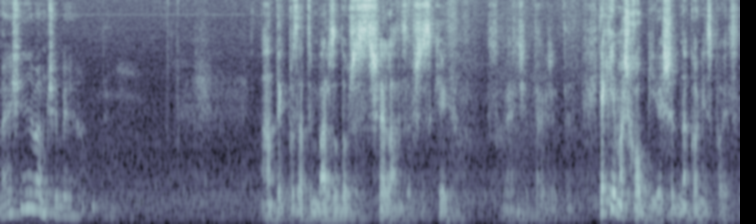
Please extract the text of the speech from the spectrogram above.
No ja się nie bam ciebie. Antek poza tym bardzo dobrze strzela ze wszystkiego. Słuchajcie, także ten. Jakie masz hobby? Jeszcze na koniec powiedz.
